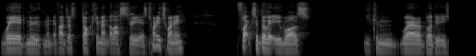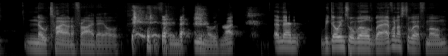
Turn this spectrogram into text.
weird movement. If I just document the last three years, 2020, flexibility was you can wear a bloody no tie on a Friday or you know, right? And then we go into a world where everyone has to work from home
